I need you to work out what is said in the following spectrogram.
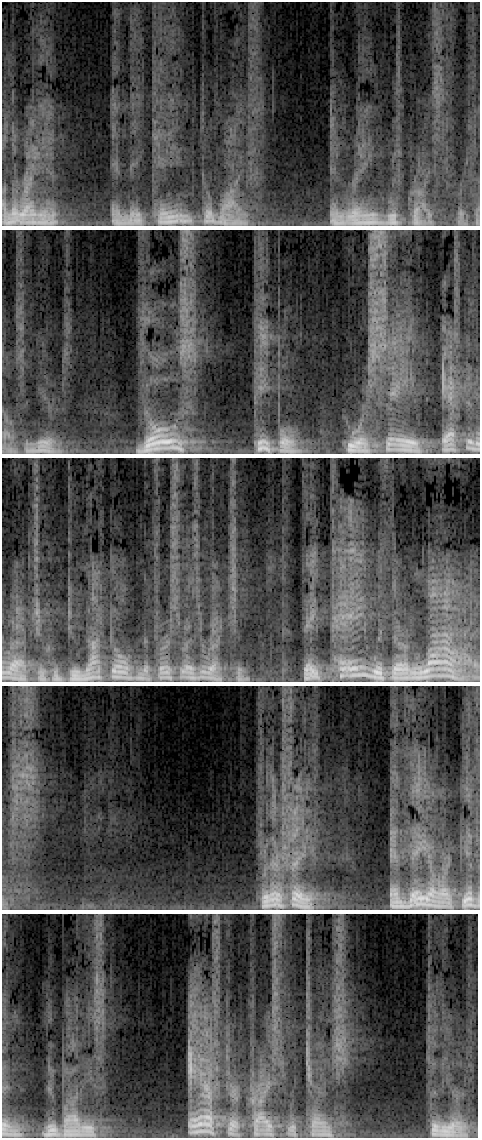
on their right hand, and they came to life and reigned with Christ for a thousand years. Those people who are saved after the rapture, who do not go in the first resurrection, they pay with their lives for their faith and they are given new bodies after Christ returns to the earth.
